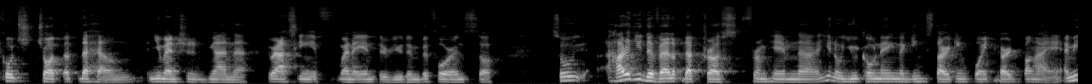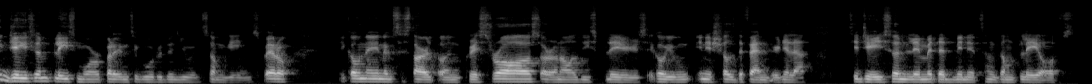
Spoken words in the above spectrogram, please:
Coach Chot at the helm, and you mentioned nga na you were asking if when I interviewed him before and stuff. So how did you develop that trust from him na, you know, you ikaw na yung naging starting point guard pa nga eh. I mean, Jason plays more pa rin siguro than you in some games. Pero ikaw na yung nagsa-start on Chris Ross or on all these players. Ikaw yung initial defender nila. Si Jason, limited minutes hanggang playoffs.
